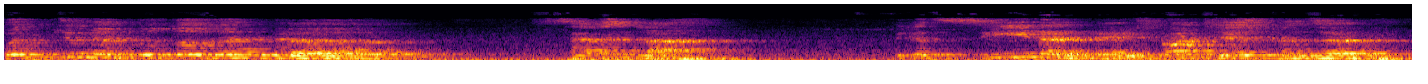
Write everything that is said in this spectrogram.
కొంచెం మేము టూ థౌజండ్ సెవెన్లా బికాస్ సీడ్ అంటే it's not just conserving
